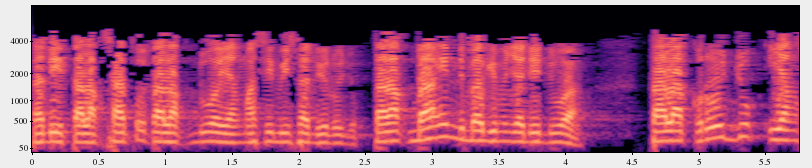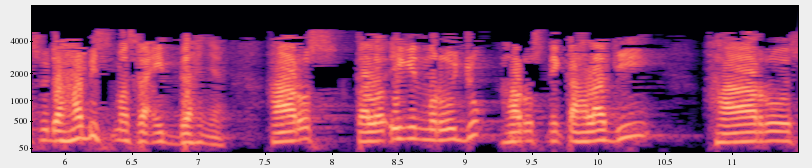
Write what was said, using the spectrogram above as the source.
tadi talak satu, talak dua yang masih bisa dirujuk. Talak bain dibagi menjadi dua. Talak rujuk yang sudah habis masa iddahnya. Harus kalau ingin merujuk harus nikah lagi, harus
